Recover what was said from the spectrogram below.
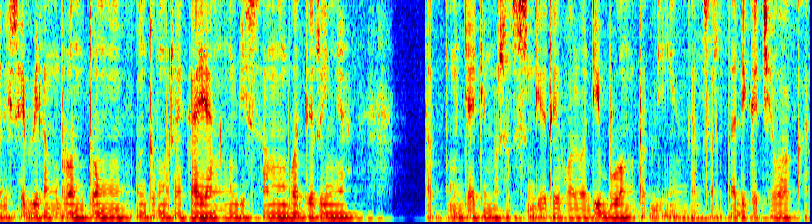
tadi saya bilang beruntung untuk mereka yang bisa membuat dirinya tak menjadi merasa sendiri walau dibuang tak diinginkan serta dikecewakan.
